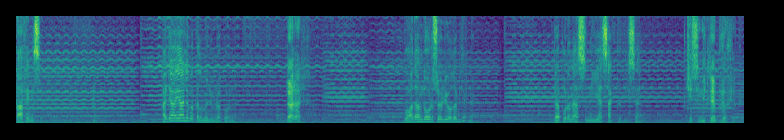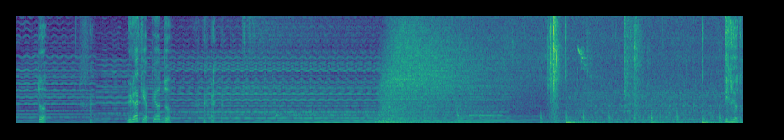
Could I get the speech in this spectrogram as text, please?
Aferin sana. Hadi ayarla bakalım ölüm raporunu. Derhal. Bu adam doğru söylüyor olabilir mi? Raporun aslını ya sakladıysa? Kesinlikle blöf yapıyor. Du. Blöf yapıyor du. Biliyordum.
